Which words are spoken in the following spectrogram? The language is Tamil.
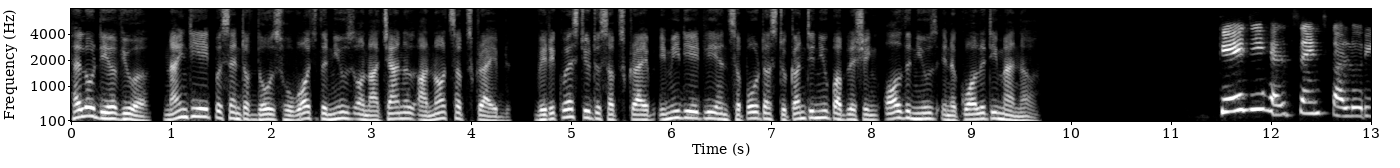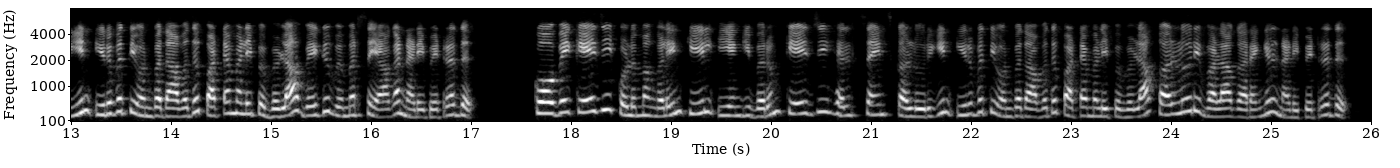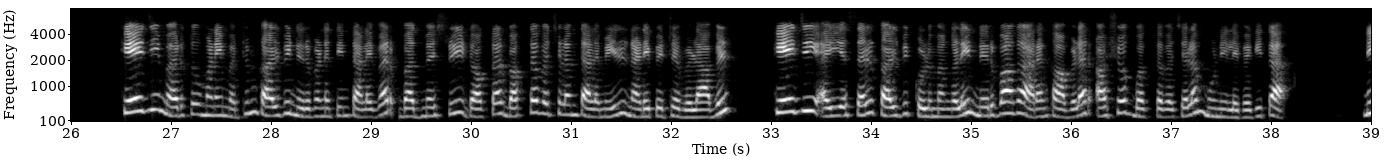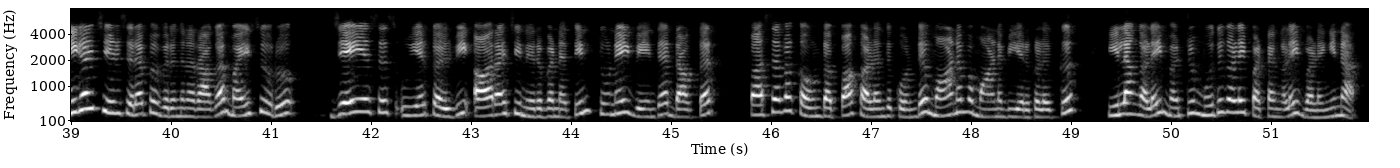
Hello dear viewer, 98% of those who watch the news on our channel are not subscribed. We request you to subscribe immediately and support us to continue publishing all the news in a quality manner. KG health science கல்லூரியின் இருபத்தி ஒன்பதாவது பட்டமளிப்பு விழா வெகு விமர்சையாக நடைபெற்றது கோவை கேஜி குழுமங்களின் கீழ் இயங்கி வரும் கேஜி ஹெல்த் சயின்ஸ் கல்லூரியின் இருபத்தி ஒன்பதாவது பட்டமளிப்பு விழா கல்லூரி வளாகரங்கில் நடைபெற்றது. கேஜி மருத்துவமனை மற்றும் கல்வி நிறுவனத்தின் தலைவர் பத்மஸ்ரீ டாக்டர் பக்தவச்சலம் தலைமையில் நடைபெற்ற விழாவில் கேஜி ஐஎஸ்எல் கல்வி குழுமங்களின் நிர்வாக அறங்காவலர் அசோக் பக்தவச்சலம் முன்னிலை வகித்தார். நிகழ்ச்சியில் சிறப்பு விருந்தினராக மைசூரு ஜேஎஸ்எஸ் உயர்கல்வி ஆராய்ச்சி நிறுவனத்தின் துணை வேந்தர் டாக்டர் பசவ கவுண்டப்பா கலந்து கொண்டு மாணவ மாணவியர்களுக்கு இளங்கலை மற்றும் முதுகலை பட்டங்களை வழங்கினார்.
